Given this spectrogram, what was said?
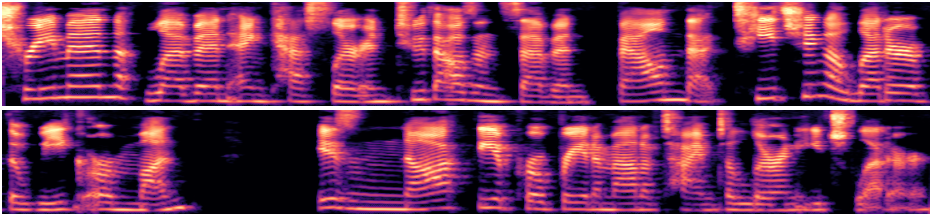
Treiman, Levin, and Kessler in 2007 found that teaching a letter of the week or month is not the appropriate amount of time to learn each letter.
